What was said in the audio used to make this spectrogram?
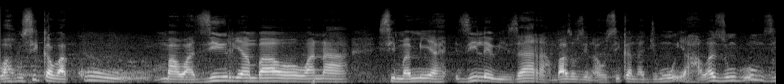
Wahusika wakuu, mawaziri ambao wanasimamia zile wizara ambazo zinahusika na jumuiya hawazungumzi.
